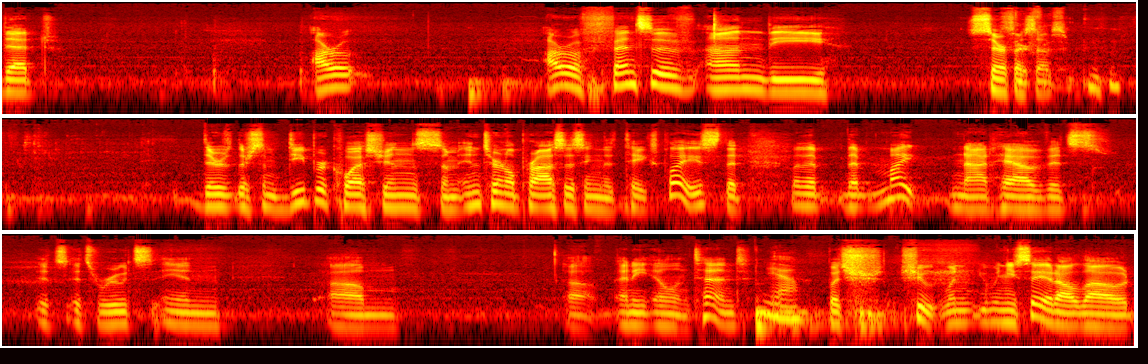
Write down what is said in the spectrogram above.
that are are offensive on the surface, Surface. of it. There's there's some deeper questions, some internal processing that takes place that that that might not have its its its roots in um, uh, any ill intent. Yeah. But sh- shoot, when you- when you say it out loud,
